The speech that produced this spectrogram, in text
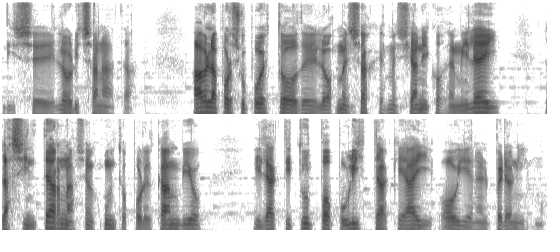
dice Lori Sanata. Habla, por supuesto, de los mensajes mesiánicos de Milei, las internas en Juntos por el Cambio y la actitud populista que hay hoy en el peronismo.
